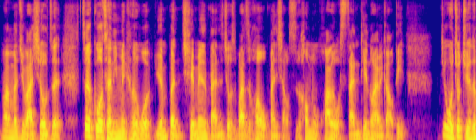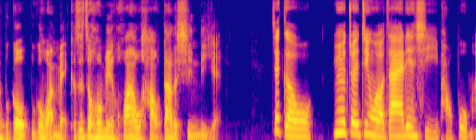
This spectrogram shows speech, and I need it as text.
慢慢去把它修正。这个过程里面，可能我原本前面的百分之九十八只花我半小时，后面我花了我三天都还没搞定，就我就觉得不够不够完美。可是这后面花了我好大的心力耶。这个我。因为最近我有在练习跑步嘛，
